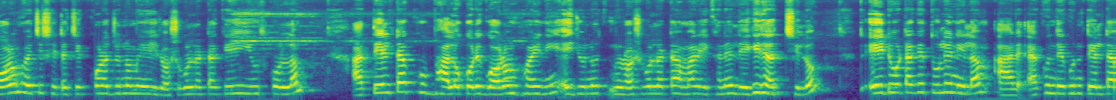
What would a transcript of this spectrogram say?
গরম হয়েছে সেটা চেক করার জন্য আমি এই রসগোল্লাটাকেই ইউজ করলাম। আর তেলটা খুব ভালো করে গরম হয়নি, এই জন্য রসগোল্লাটা আমার এখানে লেগে যাচ্ছিল। তো এই ডোটাকে তুলে নিলাম, আর এখন দেখুন তেলটা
